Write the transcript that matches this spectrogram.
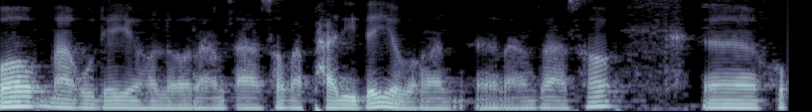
با مقوله حالا رمزارزها و پدیده واقعا رمزارزها خب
